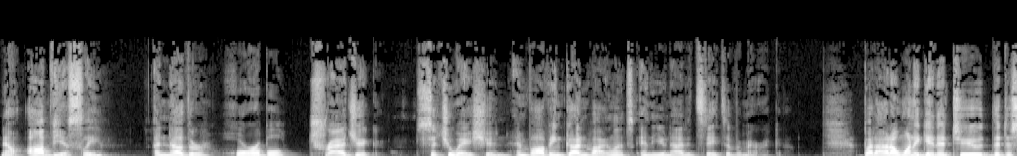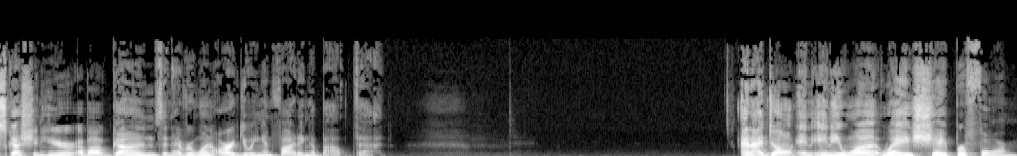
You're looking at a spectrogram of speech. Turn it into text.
Now, obviously, another horrible, tragic situation involving gun violence in the United States of America. But I don't want to get into the discussion here about guns and everyone arguing and fighting about that. And I don't in any way, shape, or form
